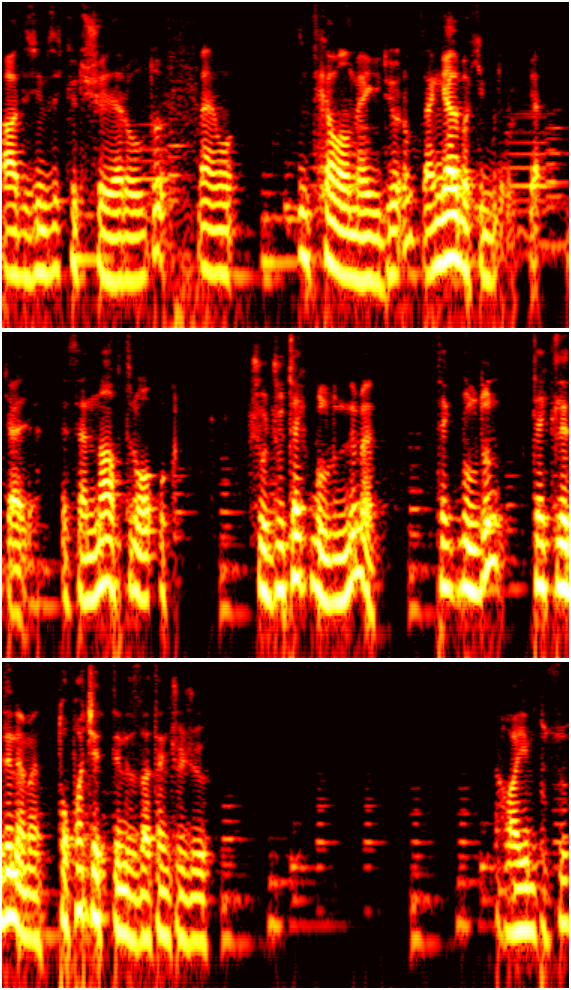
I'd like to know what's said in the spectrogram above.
adicimize kötü şeyler oldu. Ben o intikam almaya gidiyorum. Sen gel bakayım buraya. Gel. Gel ya. E sen ne yaptın o, o çocuğu tek buldun değil mi? Tek buldun, tekledin hemen. Topaç ettiniz zaten çocuğu. Hain pusu.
